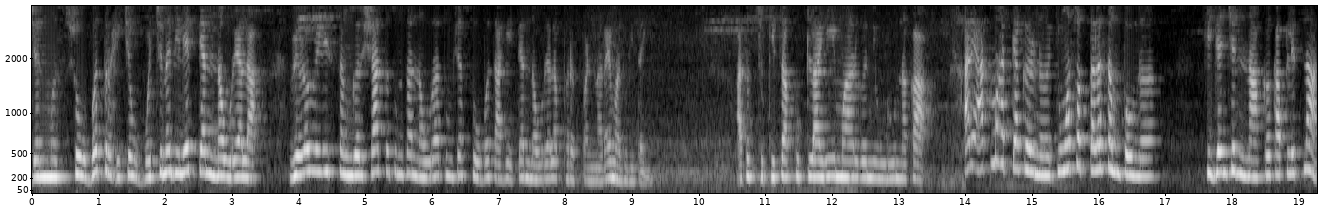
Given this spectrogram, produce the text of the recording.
जन्म सोबत राहायचे वचनं दिले त्या नवऱ्याला. वेळोवेळी संघर्षात तुमचा नवरा तुमच्यासोबत आहे त्या नवऱ्याला फरक पडणार आहे माधुरीताई. असं चुकीचा कुठलाही मार्ग निवडू नका. अरे आत्महत्या करणं किंवा स्वतःला संपवणं ही ज्यांचे नाकं कापलेत ना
